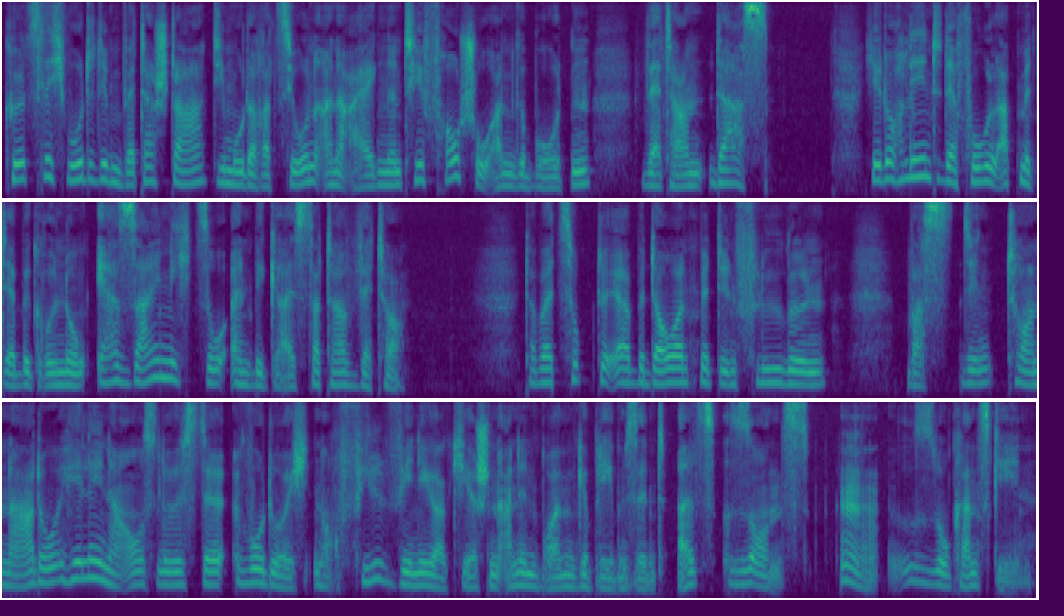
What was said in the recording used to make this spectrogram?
Kürzlich wurde dem Wetterstar die Moderation einer eigenen TV-Show angeboten, Wettern das. Jedoch lehnte der Vogel ab mit der Begründung, er sei nicht so ein begeisterter Wetter. Dabei zuckte er bedauernd mit den Flügeln, was den Tornado Helene auslöste, wodurch noch viel weniger Kirschen an den Bäumen geblieben sind als sonst. Hm, so kann's gehen.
